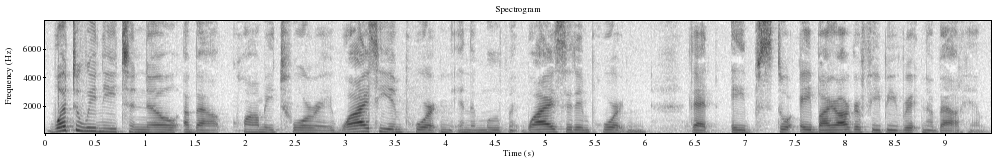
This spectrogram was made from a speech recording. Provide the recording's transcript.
What do we need to know about Kwame Ture? Why is he important in the movement? Why is it important that a, a biography be written about him?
